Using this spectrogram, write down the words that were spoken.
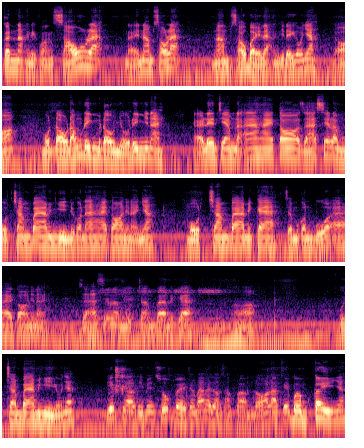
cân nặng thì khoảng 6 lạng. Đấy 5 6 lạng 5 6 7 lạng gì đấy các bác nhá. Đó một đầu đóng đinh một đầu nhổ đinh như này. Đấy, lên cho em là A2 to giá sẽ là 130.000 cho con A2 to như này nhá. 130k cho một con búa A2 to như này. Giá sẽ là 130k đó. 130.000 các bác nhá. Tiếp theo thì bên shop về cho bác cái dòng sản phẩm đó là cái bơm cây nhá.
